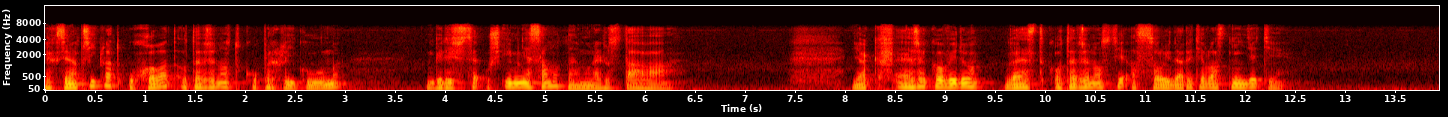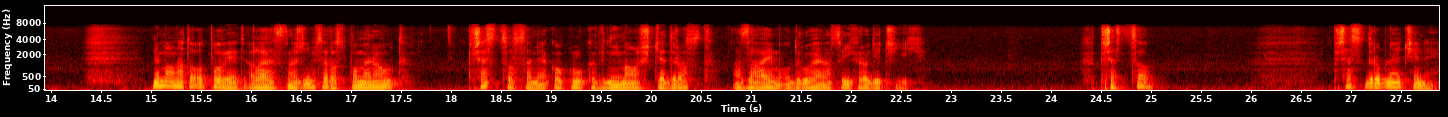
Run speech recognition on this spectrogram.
Jak si například uchovat otevřenost k uprchlíkům, když se už i mně samotnému nedostává? Jak v éře covidu vést k otevřenosti a solidaritě vlastní děti? Nemám na to odpověď, ale snažím se rozpomenout, přes co jsem jako kluk vnímal štědrost a zájem o druhé na svých rodičích. Přes co? Přes drobné činy.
